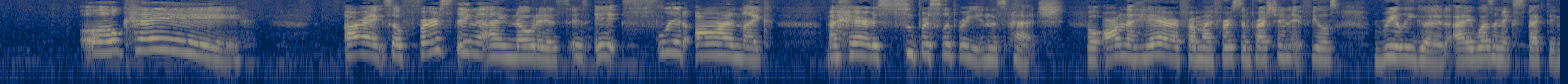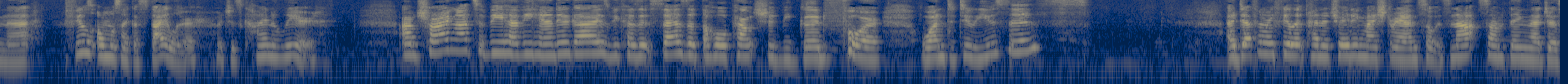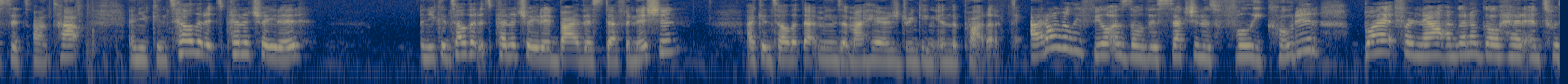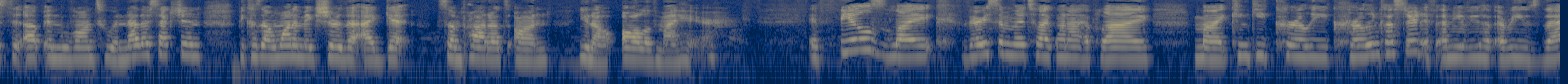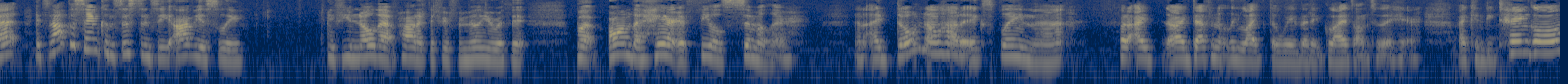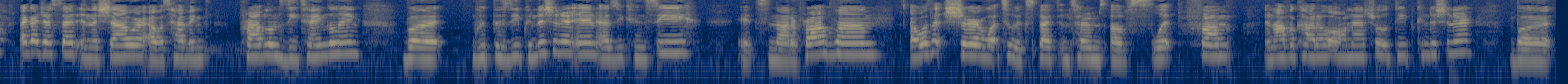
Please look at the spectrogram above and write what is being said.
Okay. Alright, so first thing that I noticed is it slid on like my hair is super slippery in this patch. So on the hair, from my first impression, it feels really good. I wasn't expecting that. It feels almost like a styler, which is kind of weird. I'm trying not to be heavy-handed, guys, because it says that the whole pouch should be good for one to two uses. I definitely feel it penetrating my strand, so it's not something that just sits on top. And you can tell that it's penetrated, and you can tell that it's penetrated by this definition I can tell that that means that my hair is drinking in the product. I don't really feel as though this section is fully coated, but for now I'm gonna go ahead and twist it up and move on to another section because I want to make sure that I get some product on you know all of my hair it feels like very similar to like when I apply my kinky curly curling custard if any of you have ever used that it's not the same consistency obviously if you know that product if you're familiar with it but on the hair it feels similar and I don't know how to explain that but I, I definitely like the way that it glides onto the hair. I can detangle. Like I just said, in the shower, I was having problems detangling, but with this deep conditioner in, as you can see, it's not a problem. I wasn't sure what to expect in terms of slip from an avocado all natural deep conditioner, but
